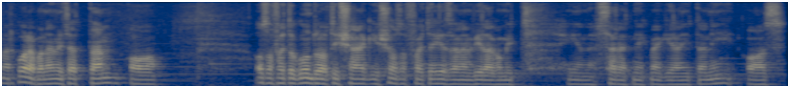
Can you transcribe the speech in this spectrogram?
már korábban említettem, a, az a fajta gondolatiság és az a fajta érzelemvilág, amit én szeretnék megjeleníteni, az,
